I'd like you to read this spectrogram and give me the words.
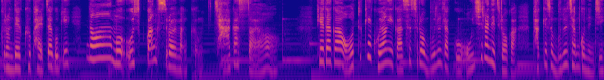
그런데 그 발자국이 너무 우스꽝스러울 만큼 작았어요. 게다가 어떻게 고양이가 스스로 문을 닫고 온실 안에 들어가 밖에서 문을 잠궜는지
